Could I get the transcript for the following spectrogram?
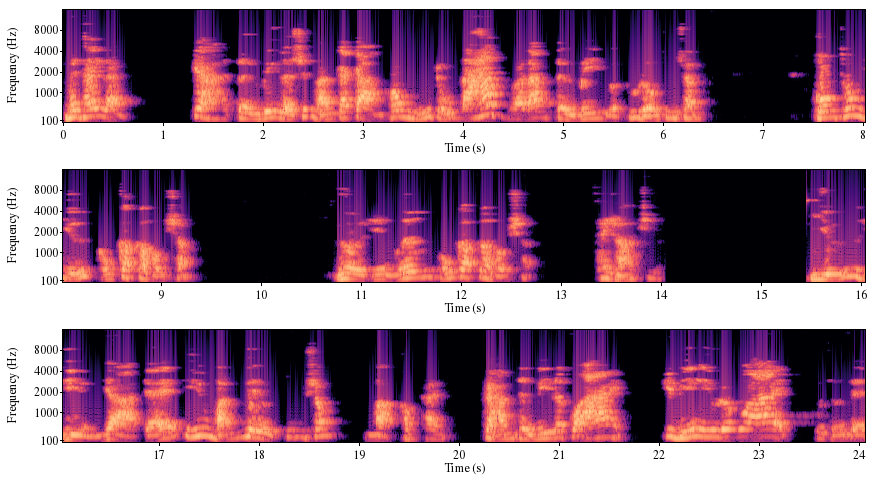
mới thấy là cái từ bi là sức mạnh, cả càng không vũ trụ đã và đang từ bi và cứu độ chúng sanh. Con thú dữ cũng có cơ hội sống. Người hiền lương cũng có cơ hội sống. Thấy rõ chưa? Giữ hiền già trẻ yếu mạnh đều chung sống mà không thấy. Cái hạnh từ bi đó có ai? Cái biển yêu đó có ai? Của thượng đế,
